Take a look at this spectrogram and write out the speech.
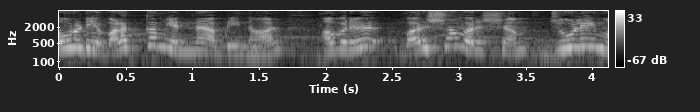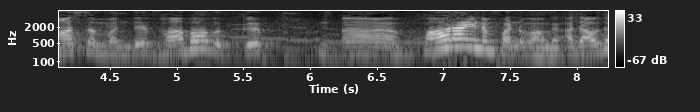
அவருடைய வழக்கம் என்ன அப்படின்னால் அவர் வருஷம் வருஷம் ஜூலை மாதம் வந்து பாபாவுக்கு பாராயணம் பண்ணுவாங்க. அதாவது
